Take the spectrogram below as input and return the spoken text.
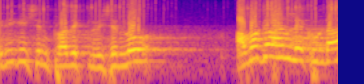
ఇరిగేషన్ ప్రాజెక్టుల విషయంలో అవగాహన లేకుండా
